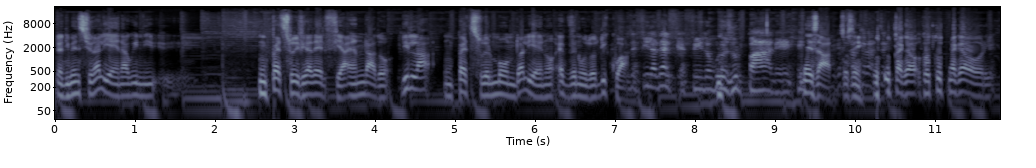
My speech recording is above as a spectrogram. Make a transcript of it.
una dimensione aliena, quindi eh, un pezzo di Filadelfia è andato di là, un pezzo del mondo alieno è venuto di qua. Filadelfia è finito pure sul pane. Esatto, sì, con tutta, con tutta Kaori.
